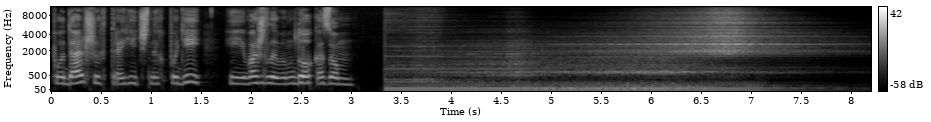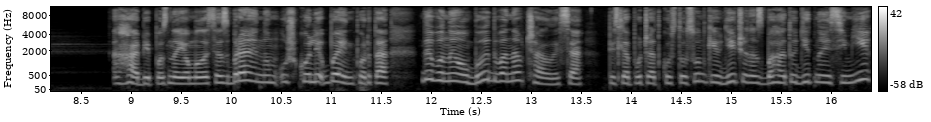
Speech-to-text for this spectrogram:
подальших трагічних подій і важливим доказом. Габі познайомилася з Брайаном у школі Бейнпорта, де вони обидва навчалися. Після початку стосунків дівчина з багатодітної сім'ї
